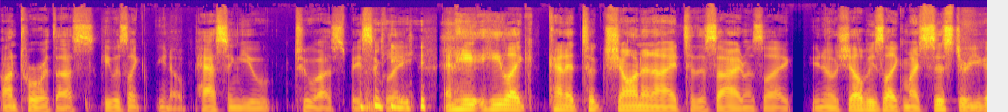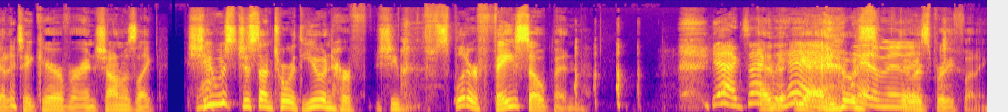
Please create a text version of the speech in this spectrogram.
on tour with us. He was like, you know, passing you to us basically. and he he like kind of took Sean and I to the side and was like, you know, Shelby's like my sister, you got to take care of her. And Sean was like, she Yeah. was just on tour with you and her she split her face open. yeah, exactly. th- Hey, yeah, was, wait a minute. It was pretty funny.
